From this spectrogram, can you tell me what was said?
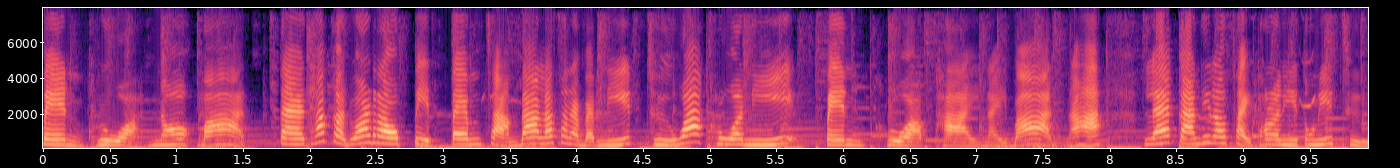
เป็นครัวนอกบ้าน แต่ถ้าเกิดว่าเราปิดเต็ม 3 ด้านลักษณะแบบนี้ ถือว่าครัวนี้เป็นครัวภายในบ้านนะคะ และการที่เราใส่ธรณีตรงนี้ถือ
